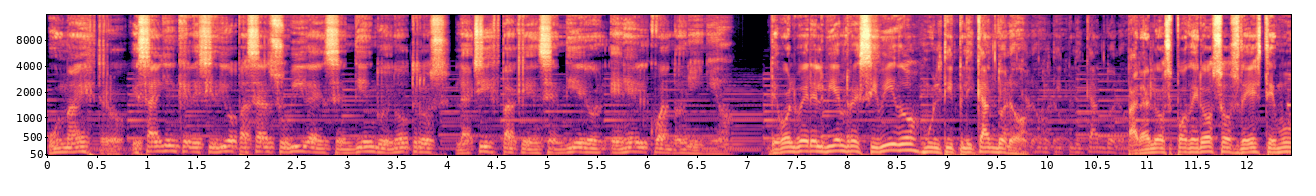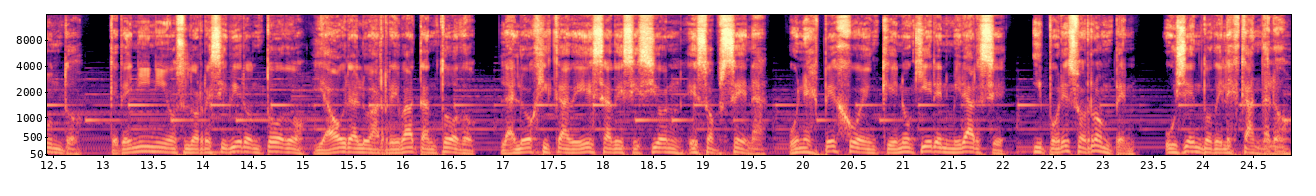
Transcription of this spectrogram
Un maestro es alguien que decidió pasar su vida encendiendo en otros la chispa que encendieron en él cuando niño. Devolver el bien recibido multiplicándolo. Para los poderosos de este mundo, que de niños lo recibieron todo y ahora lo arrebatan todo, la lógica de esa decisión es obscena, un espejo en que no quieren mirarse y por eso rompen, huyendo del escándalo.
